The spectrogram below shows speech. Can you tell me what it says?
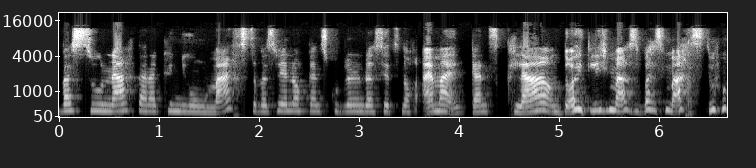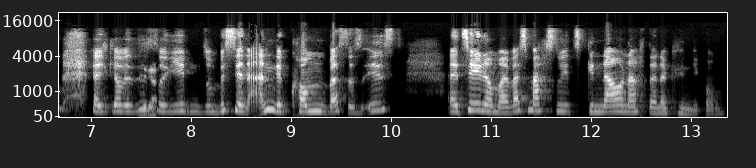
was du nach deiner Kündigung machst, aber es wäre noch ganz gut, wenn du das jetzt noch einmal ganz klar und deutlich machst, was machst du? Ich glaube, es ist ja. so jedem so ein bisschen angekommen, was das ist. Erzähl noch mal, was machst du jetzt genau nach deiner Kündigung?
